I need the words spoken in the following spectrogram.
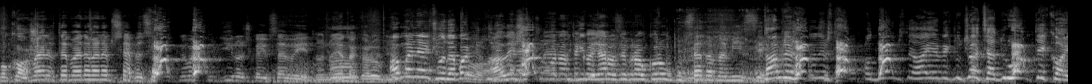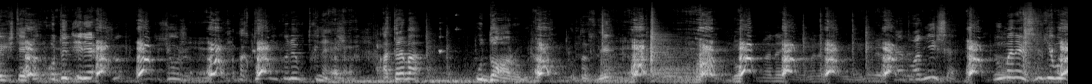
У мене в тебе на мене все відкриваєш тут дірочка і все видно. Ну я так роблю. А в мене чудо, бачиш, Але ж якщо вона втекла, я розібрав коробку, все там на місці. Там же ж одна встигає виключатися, а друга втикаєш ти. Отут іде, що, що ж, так повненько не вткнеш. А треба ударом. Ну, в мене є, мене. Це плавніше. Ну, мене ж скільки воно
